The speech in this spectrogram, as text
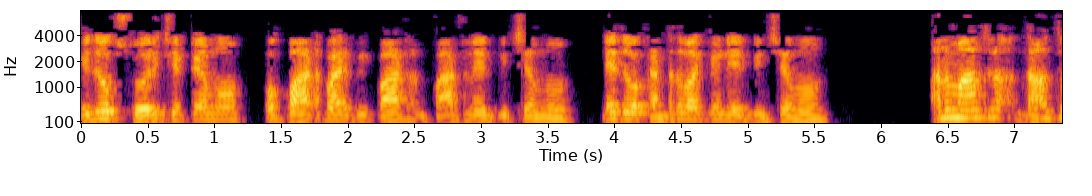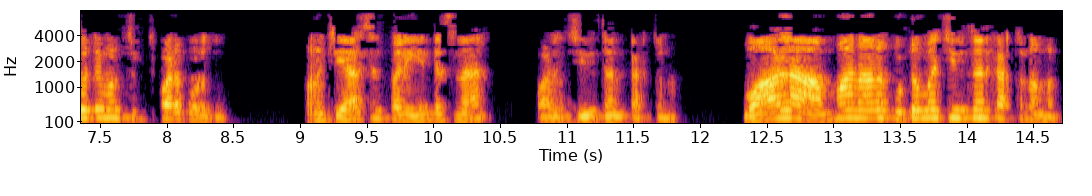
ఏదో ఒక స్టోరీ చెప్పాము ఒక పాట పాడి పాట పాట నేర్పించాము లేదా ఒక కంటద వాక్యం నేర్పించాము అని మాత్రం దాంతో మనం తృప్తి పడకూడదు. మనం చేయాల్సిన పని ఏం తెలిసిన వాళ్ళ జీవితాన్ని కడుతున్నాం. వాళ్ళ అమ్మా నాన్న కుటుంబ జీవితాన్ని కడుతున్నాం మనం.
